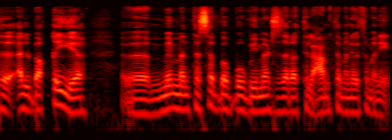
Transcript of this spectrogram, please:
البقية ممن تسببوا بمجزرة العام 88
